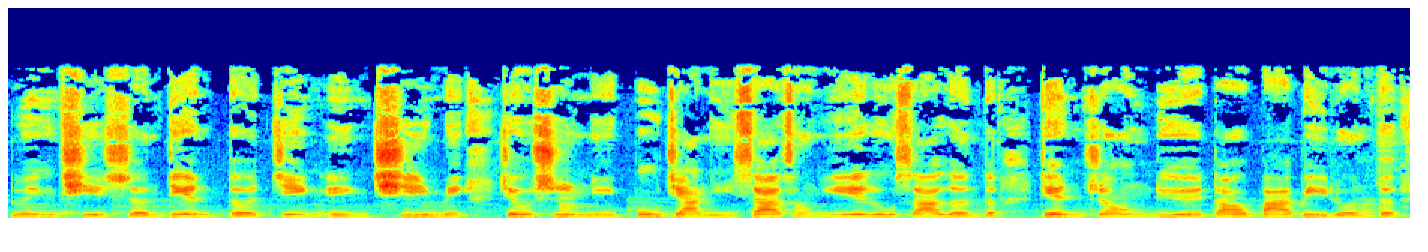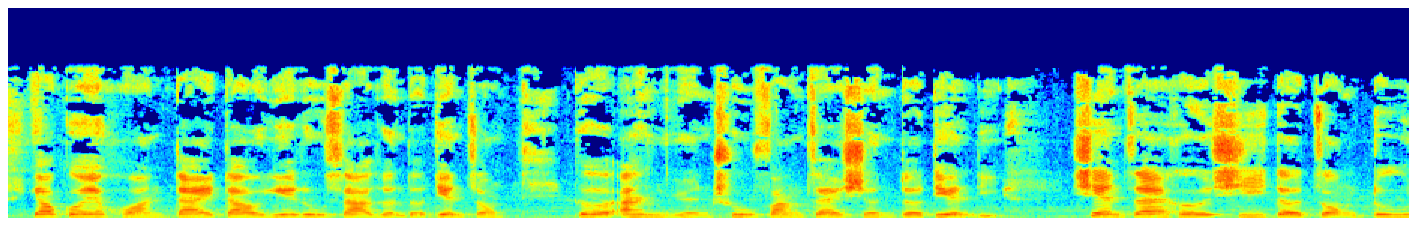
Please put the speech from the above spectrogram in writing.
并且神殿的金银器皿，就是尼布甲尼撒从耶路撒冷的殿中掠到巴比伦的，要归还带到耶路撒冷的殿中，各按原处放在神的殿里。现在河西的总督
